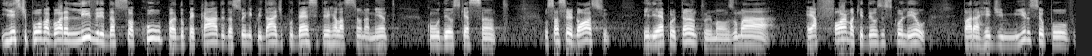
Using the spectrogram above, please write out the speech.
E este povo, agora livre da sua culpa, do pecado e da sua iniquidade, pudesse ter relacionamento com o Deus que é santo. O sacerdócio, ele é, portanto, irmãos, uma é a forma que Deus escolheu para redimir o seu povo,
